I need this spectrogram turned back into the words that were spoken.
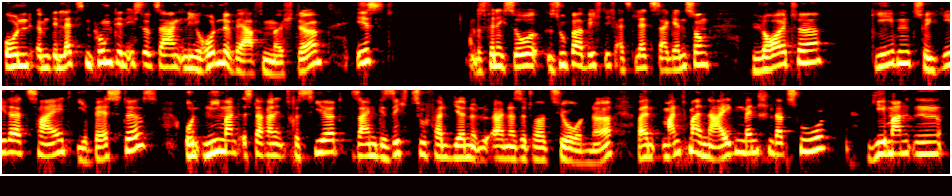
Und ähm, den letzten Punkt, den ich sozusagen in die Runde werfen möchte, ist, und das finde ich so super wichtig als letzte Ergänzung, Leute geben zu jeder Zeit ihr Bestes und niemand ist daran interessiert, sein Gesicht zu verlieren in einer Situation. Ne? Weil manchmal neigen Menschen dazu, jemanden,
